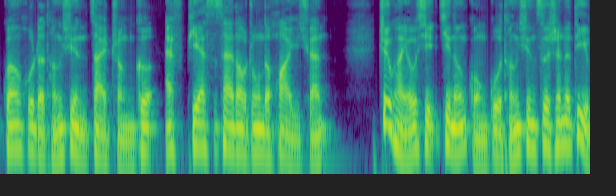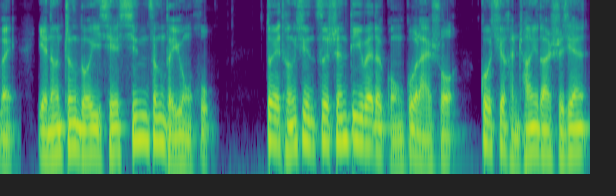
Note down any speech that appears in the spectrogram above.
关乎着腾讯在整个 FPS 赛道中的话语权。这款游戏既能巩固腾讯自身的地位，也能争夺一些新增的用户。对腾讯自身地位的巩固来说，过去很长一段时间，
